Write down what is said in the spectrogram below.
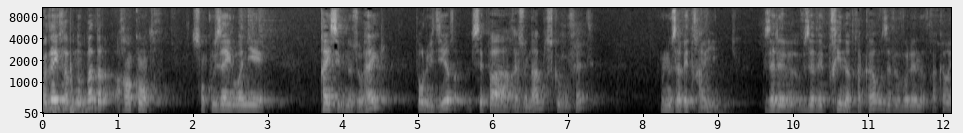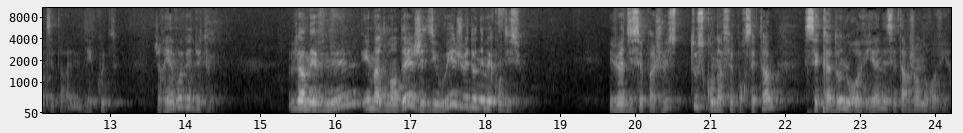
Hudayf ibn Badr rencontre son cousin éloigné, Qais ibn Zuhayr, pour lui dire c'est pas raisonnable ce que vous faites, vous nous avez trahis, vous avez, vous avez pris notre accord, vous avez volé notre accord, etc. Il lui dit écoute, j'ai rien volé du tout. L'homme est venu, il m'a demandé, j'ai dit oui, je lui ai donné mes conditions. Il lui a dit c'est pas juste, tout ce qu'on a fait pour cet homme, ces cadeaux nous reviennent et cet argent nous revient.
